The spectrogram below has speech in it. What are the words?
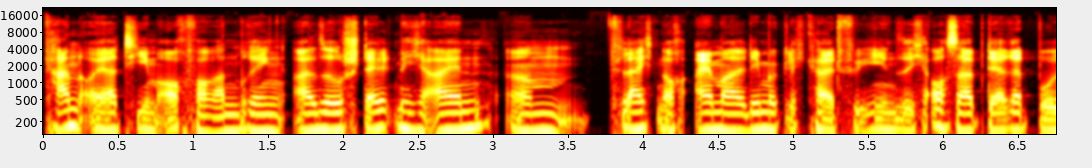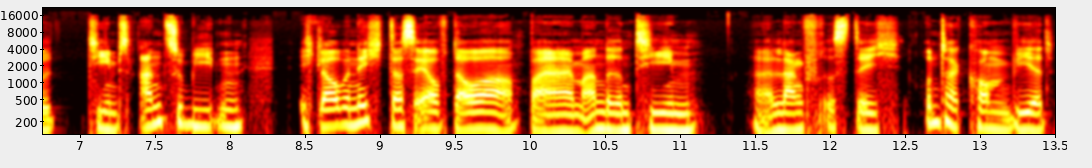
kann euer Team auch voranbringen. Also stellt mich ein. Ähm, vielleicht noch einmal die Möglichkeit für ihn, sich außerhalb der Red Bull-Teams anzubieten. Ich glaube nicht, dass er auf Dauer bei einem anderen Team äh, langfristig unterkommen wird.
